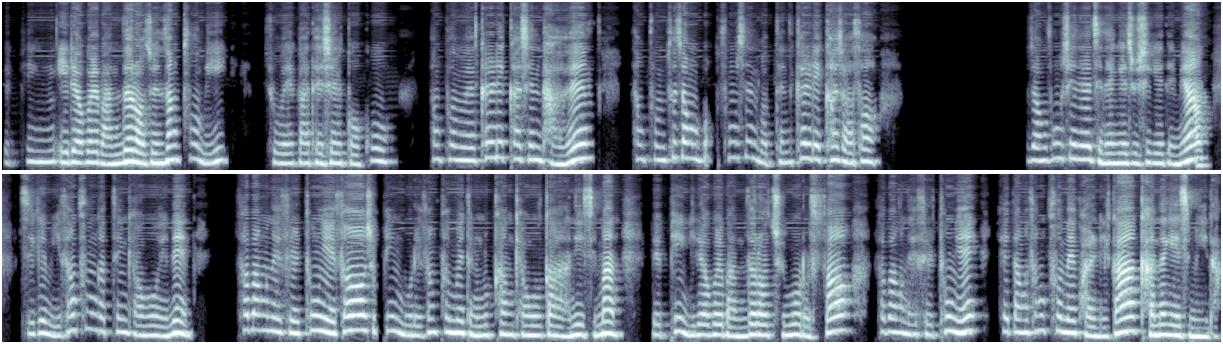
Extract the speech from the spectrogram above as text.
매핑 이력을 만들어준 상품이 조회가 되실 거고 상품을 클릭하신 다음 상품 수정 송신 버튼 클릭하셔서 수정 송신을 진행해 주시게 되면 지금 이 상품 같은 경우에는 서방넷을 통해서 쇼핑몰에 상품을 등록한 경우가 아니지만 매핑 이력을 만들어 줌으로써 서방넷을 통해 해당 상품의 관리가 가능해집니다.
